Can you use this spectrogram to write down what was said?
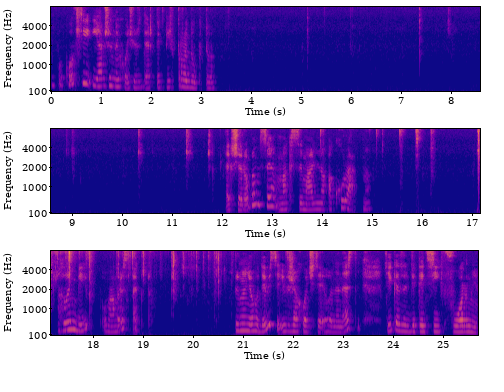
упаковці я вже не хочу здерти півпродукту. Так що робимо це максимально акуратно. Глимбі, вам респект. Ти на нього дивишся і вже хочеться його нанести тільки завдяки цій формі.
